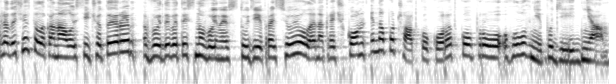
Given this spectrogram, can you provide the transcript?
Глядачів телеканалу Сі 4 Ви дивитесь новини в студії. Працює Олена Крячко. І на початку коротко про головні події дня.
